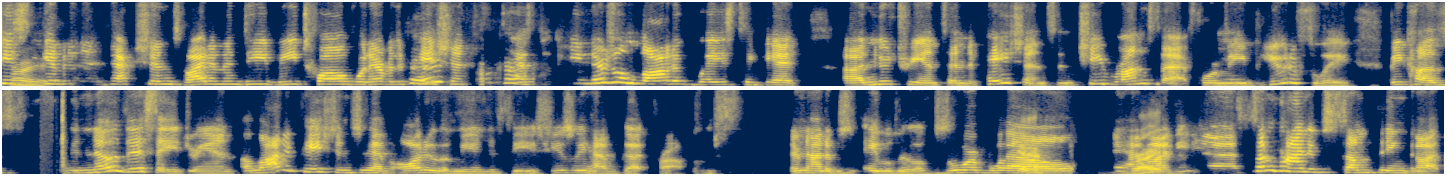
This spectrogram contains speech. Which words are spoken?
she's Right. giving injections, vitamin D, B12, whatever the Okay, patient okay. has. I mean, there's a lot of ways to get uh, nutrients into patients, and she runs that for me beautifully because. You know this, Adrienne. A lot of patients who have autoimmune disease usually have gut problems. They're not abs- able to absorb well. They have Right. IBS, some kind of something got.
